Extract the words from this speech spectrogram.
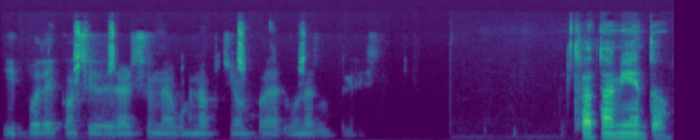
y puede considerarse una buena opción para algunas mujeres. Tratamiento.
